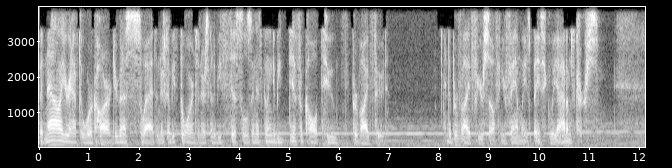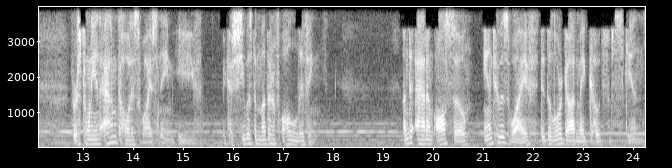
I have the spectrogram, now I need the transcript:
But now you're going to have to work hard. You're going to sweat, and there's going to be thorns, and there's going to be thistles, and it's going to be difficult to provide food and to provide for yourself and your family is basically Adam's curse. Verse 20, and Adam called his wife's name Eve, because she was the mother of all living. Unto Adam also and to his wife did the Lord God make coats of skins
